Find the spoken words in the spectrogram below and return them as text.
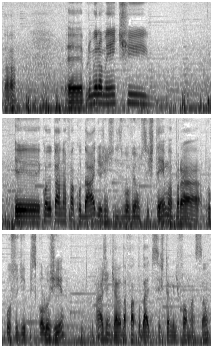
tá? É, primeiramente, e quando eu estava na faculdade, a gente desenvolveu um sistema para o curso de psicologia. Tá? A gente era da faculdade de Sistema de Informação.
